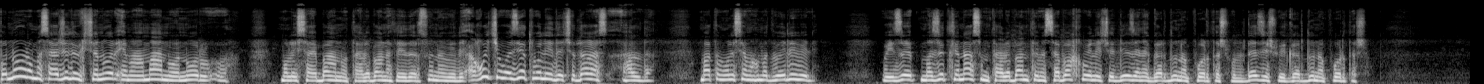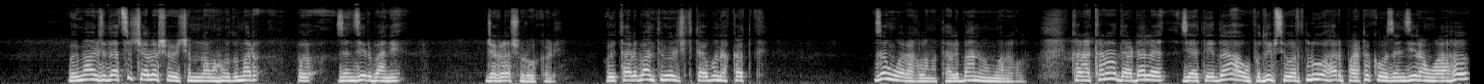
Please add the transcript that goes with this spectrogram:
په نورو مساجدو کې چې نور امامان و نور مولوی صاحبانو طالبانو ته درسونه ویلي هغه چې وضعیت ولید چې دغه حل ده ماته مولوی صاحب محمد ویلی ویلی وی زه مسجد کې ناسم طالبان ته سبق ویل چې دې ځنه ګردونه پورته شول د دې شوې ګردونه پورته شول وی ما چې دا څه چل شوې چې ملا محمد عمر په زنجیر باندې جګړه شروع کړي وی طالبان ته ویل چې کتابونه قط کړي زه هم ورغلم، طالبان هم ورغلل. کله کله دا ډله زیاتېده او په دوی پسې ورتلو، هر پاټک او زنځیر هم واهه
